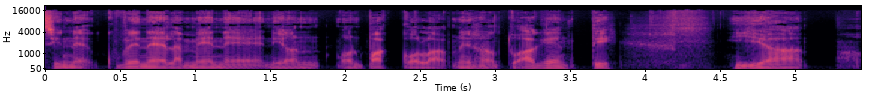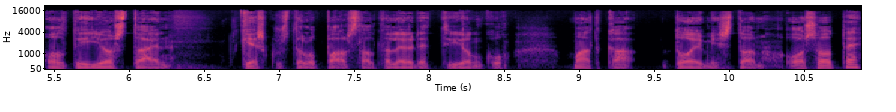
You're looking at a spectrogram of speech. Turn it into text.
sinne kun veneellä menee, niin on, on pakko olla niin sanottu agentti. Ja oltiin jostain keskustelupalstalta löydetty jonkun matkatoimiston osoite,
